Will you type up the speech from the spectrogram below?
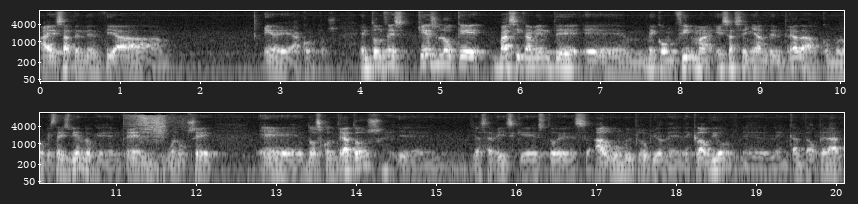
a esa tendencia eh, a cortos. Entonces, ¿qué es lo que básicamente eh, me confirma esa señal de entrada? Como lo que estáis viendo, que entré en, bueno, usé dos contratos, ya sabéis que esto es algo muy propio de, Claudio, le, encanta operar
